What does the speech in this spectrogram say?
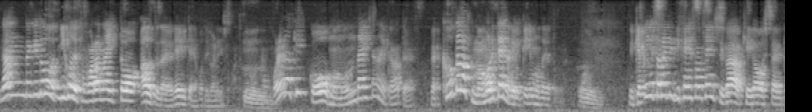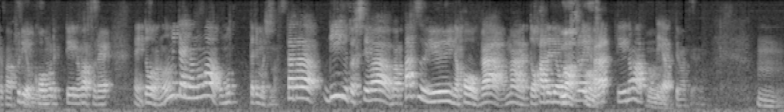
なんだけど、日本で止まらないとアウトだよねみたいなこと言われてしまうと。うん。これは結構、まあ、問題じゃないかなと思います。だからクォーターバック守りたいなら余計に問題だと思います。うん。で逆にそれでディフェンスの選手が怪我をしたりとか不利を被るっていうのはそれ何どうなの？みたいなのは思ったりもしますただリーグとしては、まあ、パス優位の方がまあド派手で面白いからっていうのはあってやってますよねうん、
